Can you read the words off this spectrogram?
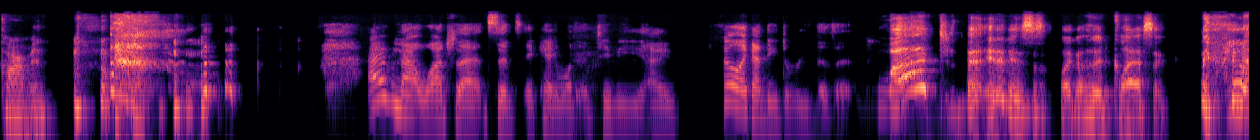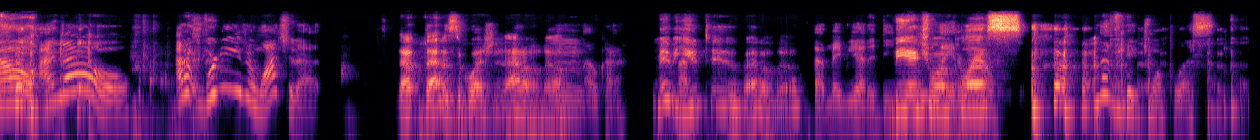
Carmen? I have not watched that since it came on MTV. I feel like I need to revisit. What? That it is like a hood classic. I know, I know. I don't. Where do you even watch it at? That that is the question. I don't know. Mm, okay. Maybe that, YouTube. I don't know. That maybe had a DVD VH1 Plus. Not VH1 Plus.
